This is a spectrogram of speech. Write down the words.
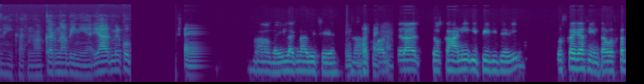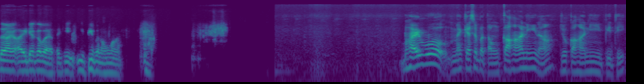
नहीं करना करना भी नहीं है। यार मेरे को हाँ भाई लगना भी चाहिए। हाँ और तेरा जो कहानी ईपी थी तेरी उसका क्या सीन था? उसका तो आइडिया कब आया था कि ईपी बनाऊँगा मैं? भाई वो मैं कैसे बताऊँ? कहानी ना जो कहानी ईपी थी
